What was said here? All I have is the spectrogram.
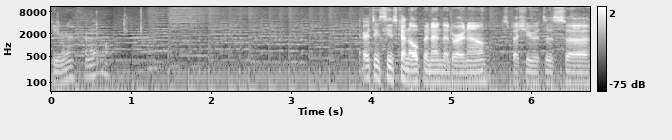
Here for now. Everything seems kind of open-ended right now, especially with this, uh...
